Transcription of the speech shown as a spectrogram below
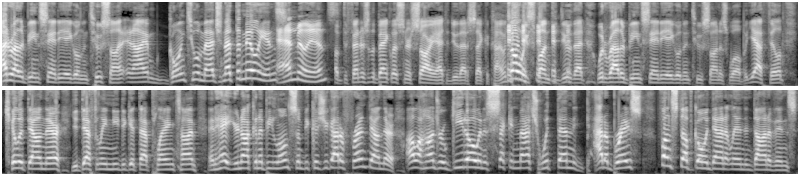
I'd rather be in San Diego than Tucson. And I am going to imagine that the millions And millions. of Defenders of the Bank listeners, sorry, I had to do that a second time. It's always fun to do that. Would rather be in San Diego than Tucson as well. But yeah, Philip, kill it down there. You definitely need to get that playing time. And hey, you're not going to be lonesome because you got a friend down there. Alejandro Guido in his second match with them. He had a brace. Fun stuff going down at Landon Donovan's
